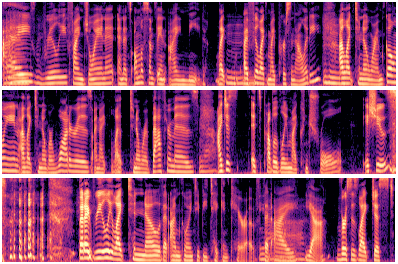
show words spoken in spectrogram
I really find joy in it and it's almost something I need. Like I feel like my personality. I like to know where I'm going. I like to know where water is and I like to know where a bathroom is. Yeah. I just it's probably my control issues. but I really like to know that I'm going to be taken care of. That I yeah, versus like just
